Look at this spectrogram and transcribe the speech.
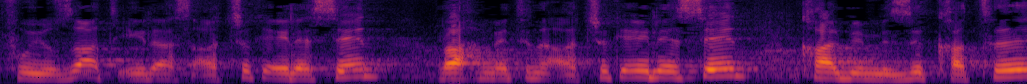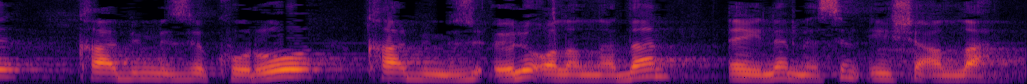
fuyuzat ilası açık eylesin, rahmetini açık eylesin, kalbimizi katı, kalbimizi kuru, kalbimizi ölü olanlardan eylemesin inşallah.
